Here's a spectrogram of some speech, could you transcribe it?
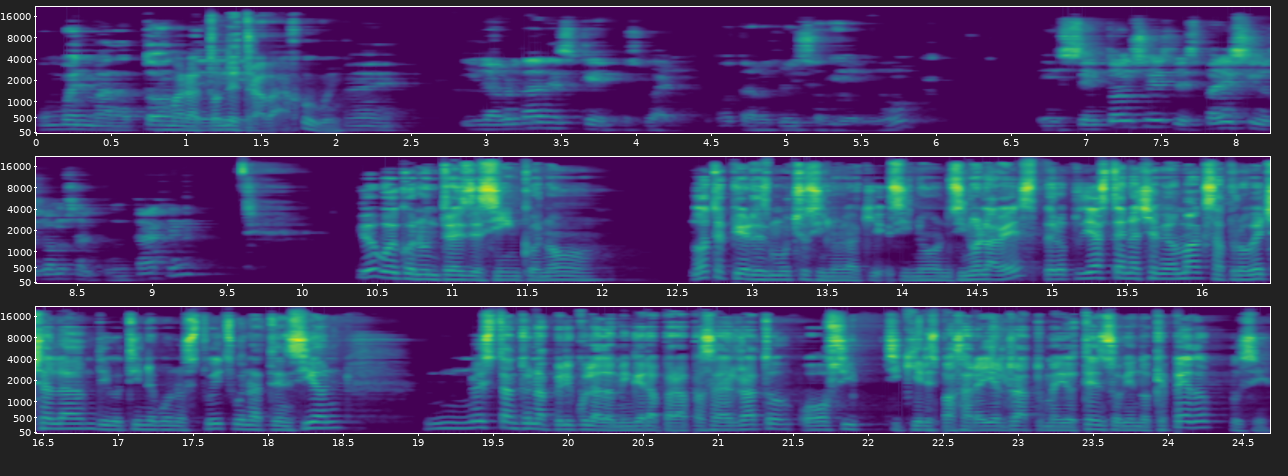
un buen maratón. Un maratón de trabajo, güey. Eh. Y la verdad es que, pues bueno, otra vez lo hizo bien, ¿no? Entonces, ¿les parece si nos vamos al puntaje? Yo voy con un 3 de 5, no. No te pierdes mucho si no, la, si, no, si no la ves, pero pues ya está en HBO Max, aprovechala. Digo, tiene buenos tweets, buena atención. No es tanto una película dominguera para pasar el rato, o si, si quieres pasar ahí el rato medio tenso viendo qué pedo, pues sí.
